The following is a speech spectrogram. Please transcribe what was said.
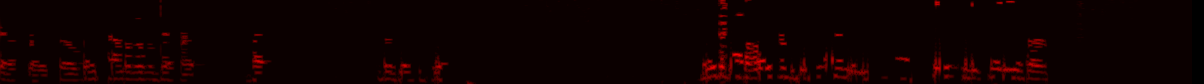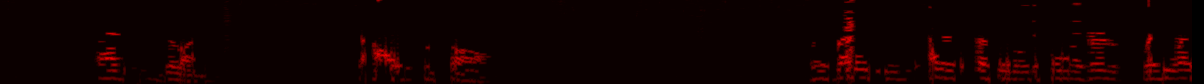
paraphrase, so they sound a little different, but they're good David got away from the enemy uh, and escaped to the city of Absalom to hide from Saul. When his brothers and others associated with the family heard where he was,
